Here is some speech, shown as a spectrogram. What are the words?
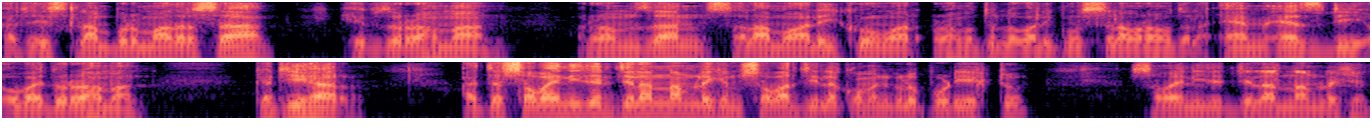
আচ্ছা ইসলামপুর মাদ্রাসা হিফজুর রহমান। রমজান সালাম আলাইকুম রহমতুল্লাহ। ওয়ালাইকুম আসসালাম রহমতুল্লাহ। M S D Obaidur Rahman Katihar. আচ্ছা সবাই নিজের জেলার নাম লেখেন সবার জেলা কমেন্টগুলো পড়ি একটু। সবাই নিজের জেলার নাম লেখেন।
